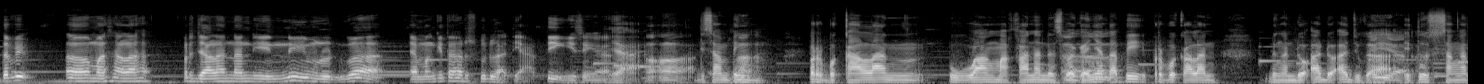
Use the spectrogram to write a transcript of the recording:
Tapi eh, masalah perjalanan ini menurut gua emang kita harus kudu hati-hati gitu ya. Ya. Heeh. Di samping perbekalan uang, makanan dan sebagainya tapi perbekalan dengan doa-doa juga Iya. itu sangat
